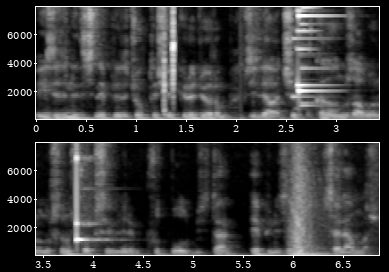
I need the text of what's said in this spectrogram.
E, izlediğiniz için hepinize çok teşekkür ediyorum. Zili açıp kanalımıza abone olursanız çok sevinirim. Futbol bizden hepinize selamlar.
